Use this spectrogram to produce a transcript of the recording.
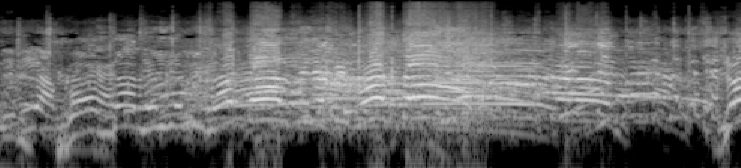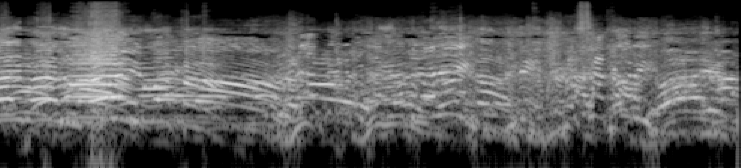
দিদি বিজেপি বিজেপি জয় বাংলা জয়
